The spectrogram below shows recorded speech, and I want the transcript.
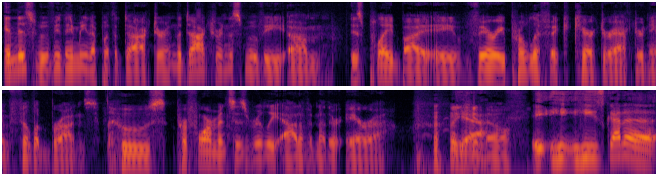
In this movie, they meet up with a doctor, and the doctor in this movie um, is played by a very prolific character actor named Philip Bruns, whose performance is really out of another era. yeah. you know, he, he he's got a,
